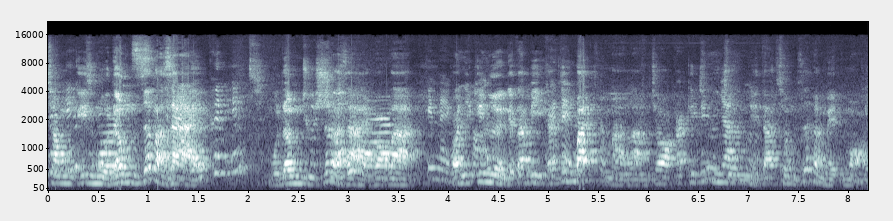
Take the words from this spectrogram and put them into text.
trong cái mùa đông rất là dài. mùa đông rất là dài hoặc là Cái có những cái người người ta bị các Cái cái bệnh mà làm cho các cái nếp nhăn người ta trông rất là mệt mỏi.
